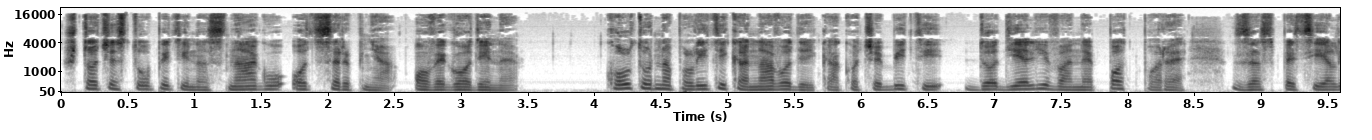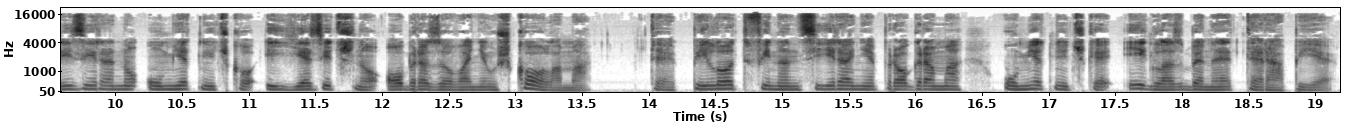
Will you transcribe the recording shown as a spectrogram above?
što će stupiti na snagu od srpnja ove godine. Kulturna politika navodi kako će biti dodjeljivane potpore za specijalizirano umjetničko i jezično obrazovanje u školama, te pilot financiranje programa umjetničke i glazbene terapije.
